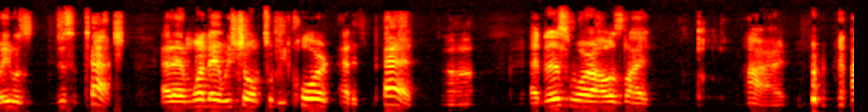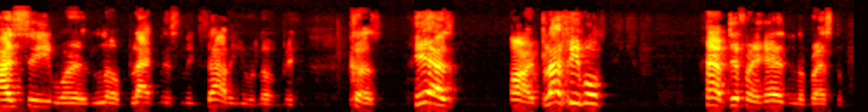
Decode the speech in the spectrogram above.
But he was just attached. And then one day we show up to record at his pad, uh-huh. And this where I was like, all right, I see where a little blackness leaks out of you a little bit, because he has, all right, black people have different hair than the rest of us.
